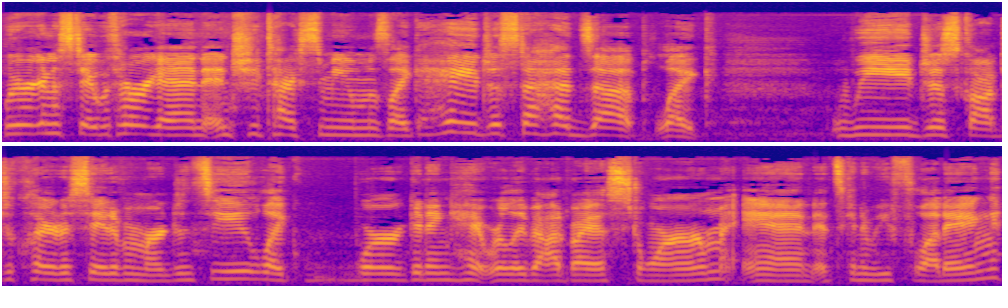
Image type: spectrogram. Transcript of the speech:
we were gonna stay with her again. And she texted me and was like, hey, just a heads up, like, we just got declared a state of emergency. Like we're getting hit really bad by a storm and it's gonna be flooding.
